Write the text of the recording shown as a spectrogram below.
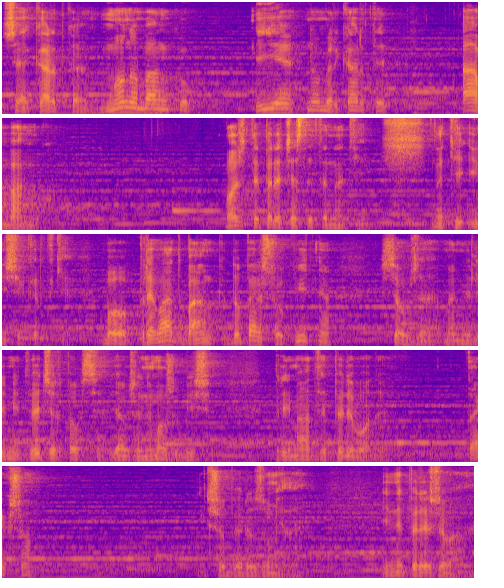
ще картка Монобанку і є номер карти А-банку. Можете перечислити на ті, на ті інші картки. Бо Приватбанк до 1 квітня все вже в мене ліміт вичерпався, я вже не можу більше приймати переводи. Так що, щоб ви розуміли і не переживали.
